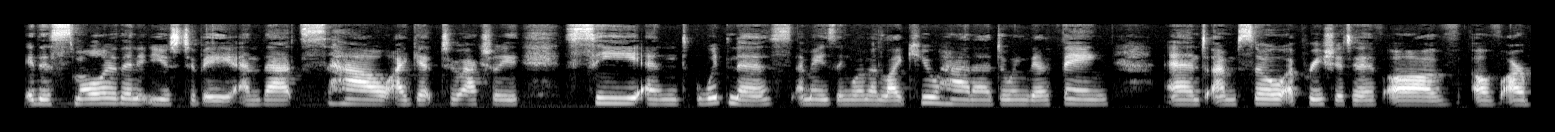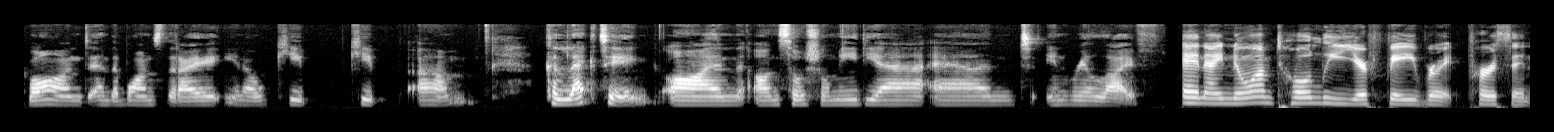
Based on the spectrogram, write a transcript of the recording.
It is smaller than it used to be, and that's how I get to actually see and witness amazing women like you, Hannah, doing their thing. And I'm so appreciative of of our bond and the bonds that I, you know, keep keep um, collecting on on social media and in real life. And I know I'm totally your favorite person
